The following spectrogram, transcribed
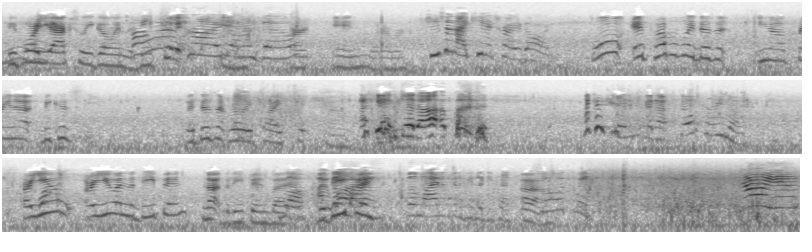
really before you actually go in the I deep want it. to try it on though. part in whatever. She said I can't try it on. Well, it probably doesn't, you know, Karrina, because it doesn't really apply to. I can't get up. Look, I can't even get up. Go, Karrina. Are you are you in the deep end? Not the deep end, but No, the I- deep end. The line is gonna be the deep end. Oh. Swim with me. No, I am.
